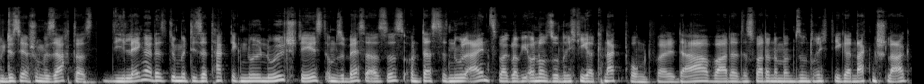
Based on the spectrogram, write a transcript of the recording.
wie du es ja schon gesagt hast, je länger dass du mit dieser Taktik 0-0 stehst, umso besser ist es. Und das 0-1 war, glaube ich, auch noch so ein richtiger Knackpunkt, weil da war da, das war dann nochmal so ein richtiger Nackenschlag.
